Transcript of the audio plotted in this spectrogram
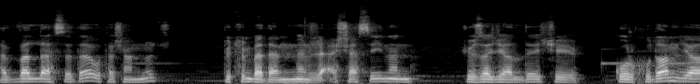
Əvvəl ləhzədə o təşənnüc bütün bədəninin rəşəsi ilə gözə gəldi ki, qorxudan ya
